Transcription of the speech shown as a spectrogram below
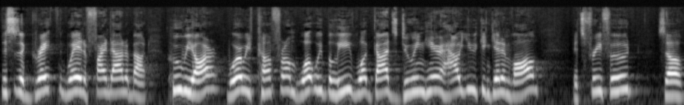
this is a great way to find out about who we are, where we've come from, what we believe, what God's doing here, how you can get involved. It's free food, so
